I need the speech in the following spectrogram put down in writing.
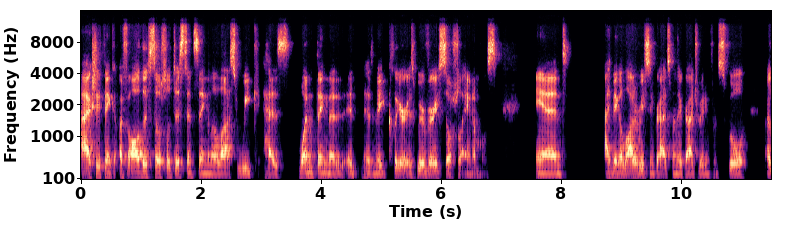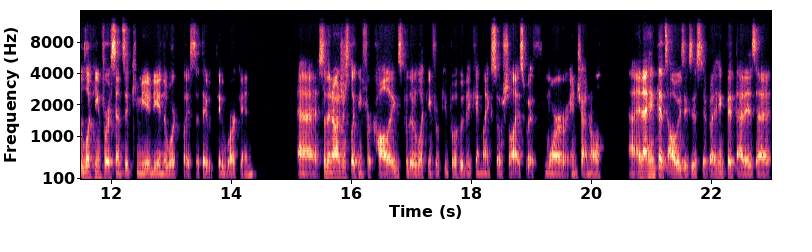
I actually think of all the social distancing in the last week has one thing that it has made clear is we're very social animals. And I think a lot of recent grads, when they're graduating from school, are looking for a sense of community in the workplace that they, they work in. Uh, so they're not just looking for colleagues, but they're looking for people who they can like socialize with more in general. Uh, and I think that's always existed, but I think that that is a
